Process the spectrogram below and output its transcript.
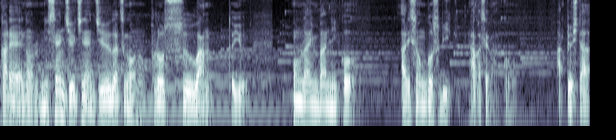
彼の2011年10月号の「プロスワンというオンライン版にこうアリソン・ゴスビー博士がこう発表した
